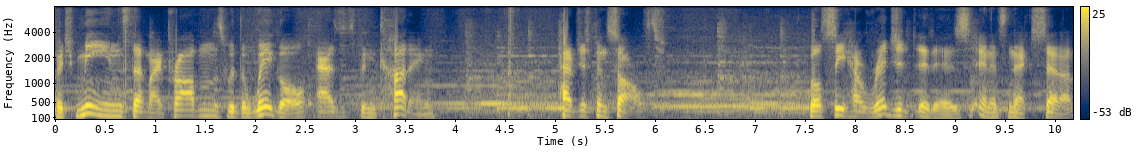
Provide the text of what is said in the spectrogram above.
which means that my problems with the wiggle as it's been cutting have just been solved. We'll see how rigid it is in its next setup.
